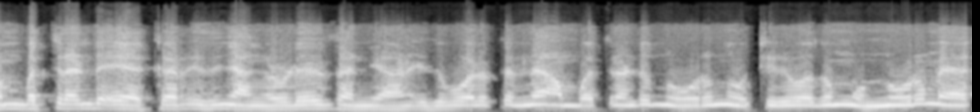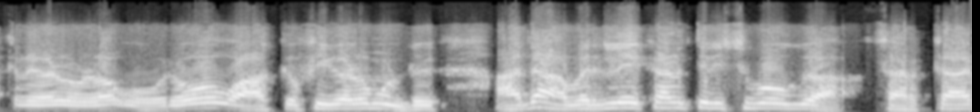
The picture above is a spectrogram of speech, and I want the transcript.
അമ്പത്തിരണ്ട് ഏക്കർ ഇത് ഞങ്ങളുടേത് തന്നെയാണ്. ഇതുപോലെ തന്നെ അമ്പത്തിരണ്ട് നൂറും നൂറ്റി ഇരുപതും മുന്നൂറും ഏക്കറുകളുള്ള ഓരോ വാക്കഫികളുമുണ്ട്. അത് അവരിലേക്കാണ് തിരിച്ചു പോകുക. സർക്കാർ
